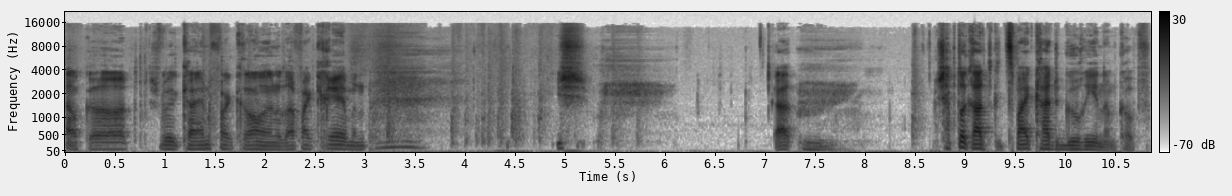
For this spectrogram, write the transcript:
oh Gott, ich will keinen verkraulen oder verkrämen. Ich. Ja, ich habe da gerade zwei Kategorien im Kopf.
